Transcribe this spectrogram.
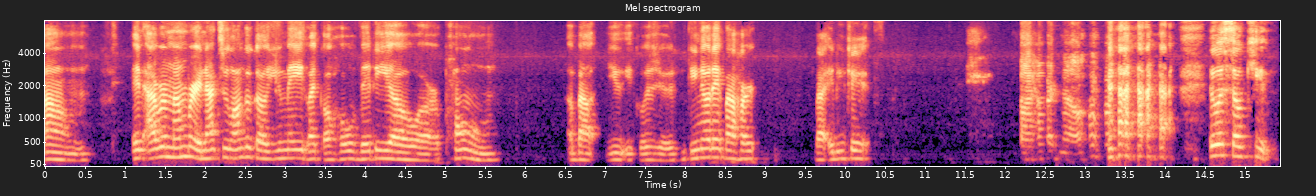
Um, and I remember not too long ago you made like a whole video or a poem about U equals U. Do you know that by heart? By any chance? By heart, no. it was so cute.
